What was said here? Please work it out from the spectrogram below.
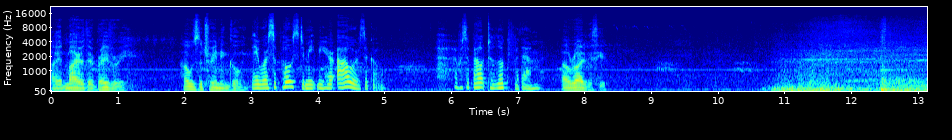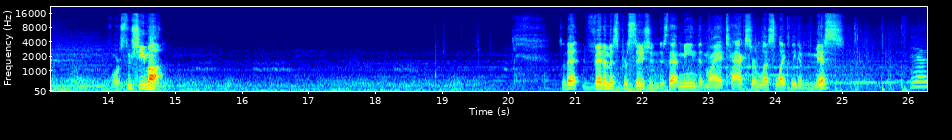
I admire their bravery. How is the training going? They were supposed to meet me here hours ago. I was about to look for them. I'll ride with you. For Tsushima. So that venomous precision, does that mean that my attacks are less likely to miss? Their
